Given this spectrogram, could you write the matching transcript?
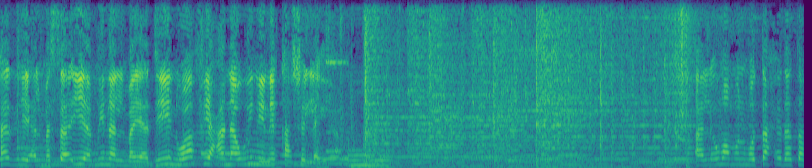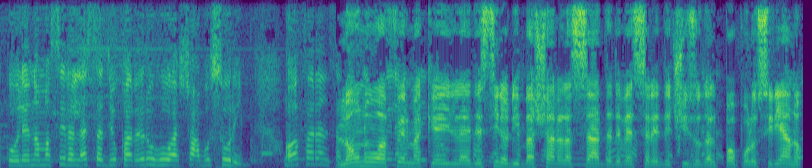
هذه المسائية من الميادين وفي عناوين نقاش الليلة L'ONU afferma che il destino di Bashar al-Assad deve essere deciso dal popolo siriano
